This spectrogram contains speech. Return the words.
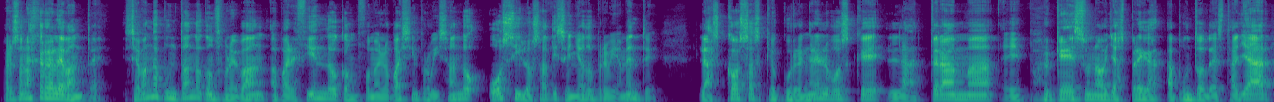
Personajes relevantes. Se van apuntando conforme van apareciendo, conforme lo vais improvisando o si los has diseñado previamente. Las cosas que ocurren en el bosque, la trama, eh, por qué es una olla esprega a punto de estallar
